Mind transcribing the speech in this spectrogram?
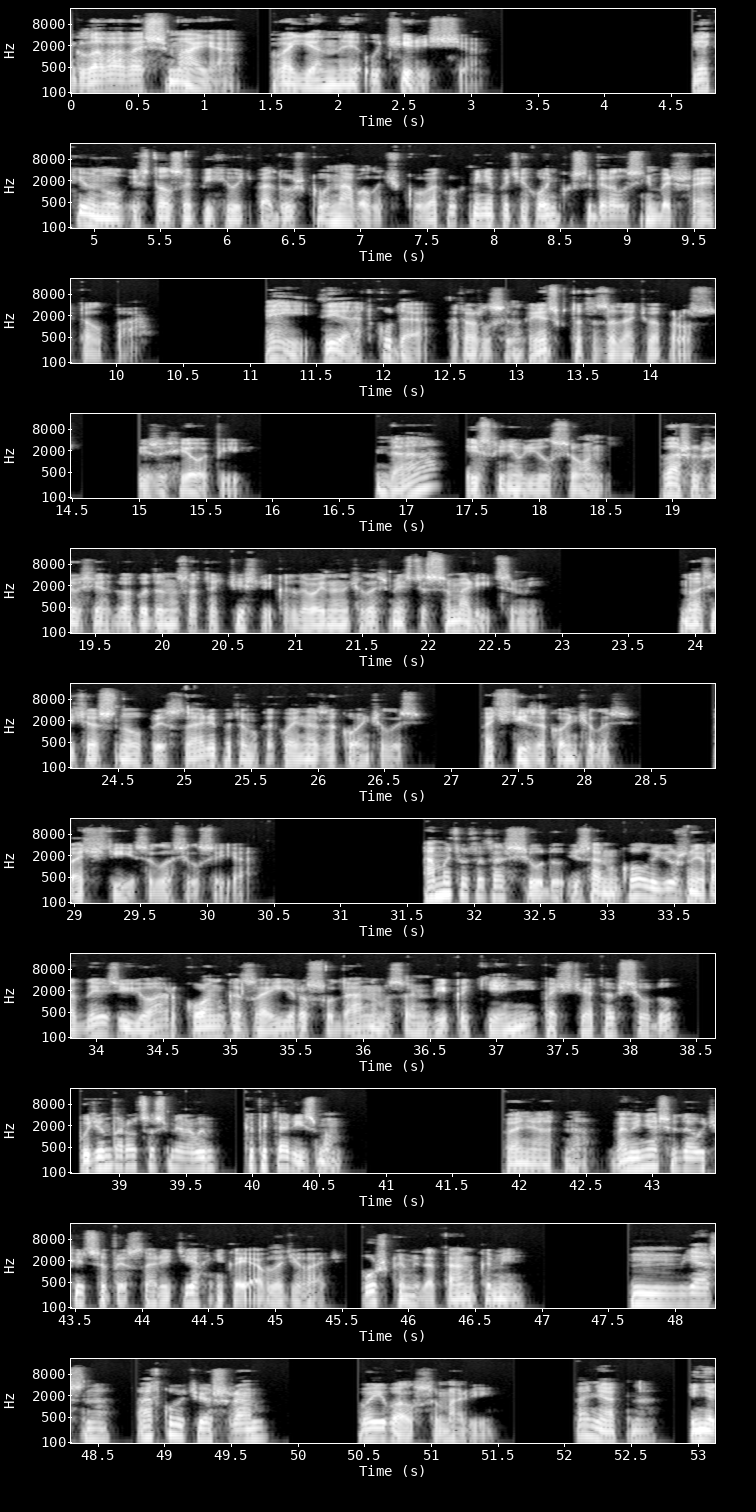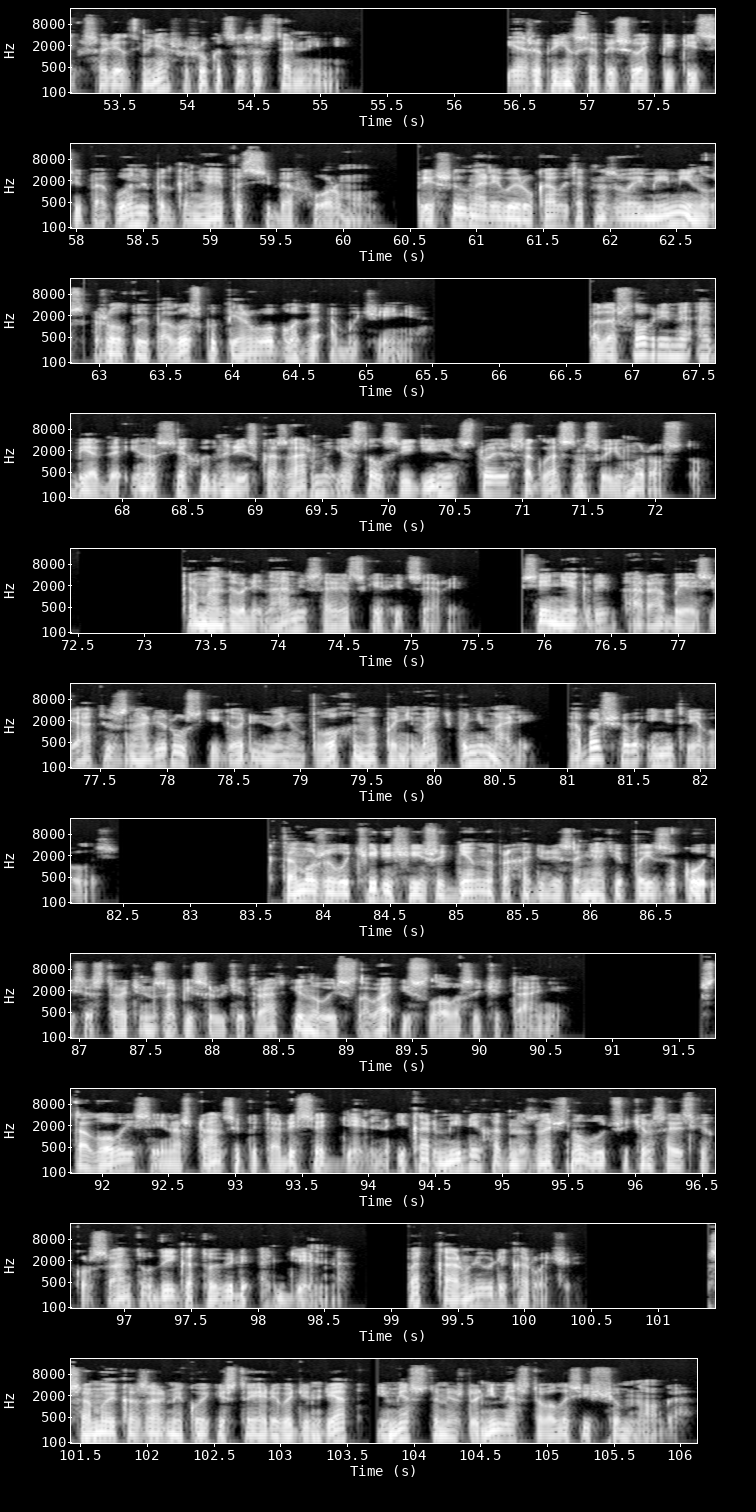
Глава восьмая. Военное училище. Я кивнул и стал запихивать подушку в наволочку. Вокруг меня потихоньку собиралась небольшая толпа. «Эй, ты откуда?» — отважился наконец кто-то задать вопрос. «Из Эфиопии». «Да?» — искренне удивился он. «Ваших же всех два года назад отчислили, когда война началась вместе с сомалийцами. Ну а сейчас снова прислали, потому как война закончилась. Почти закончилась. «Почти», — согласился я. «А мы тут отовсюду, из Анголы, Южной Родезии, ЮАР, Конго, Заира, Судана, Мозамбика, Кении, почти отовсюду. Будем бороться с мировым капитализмом». «Понятно. А меня сюда учиться прислали техникой овладевать, пушками да танками». «Ммм, ясно. А откуда у тебя шрам?» «Воевал в Сомали». «Понятно». И негр свалил от меня шушукаться с остальными. Я же принялся пришивать петлицы и погоны, подгоняя под себя форму. Пришил на левый рукав и так называемый минус, желтую полоску первого года обучения. Подошло время обеда, и нас всех выгнали из казармы, я стал в середине строя согласно своему росту. Командовали нами советские офицеры. Все негры, арабы и азиаты знали русский, говорили на нем плохо, но понимать понимали, а большего и не требовалось. К тому же в училище ежедневно проходили занятия по языку, и все старательно записывали в тетрадки новые слова и словосочетания. В столовой все иностранцы питались отдельно и кормили их однозначно лучше, чем советских курсантов, да и готовили отдельно. Подкармливали короче. В самой казарме койки стояли в один ряд, и места между ними оставалось еще много.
